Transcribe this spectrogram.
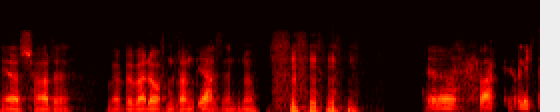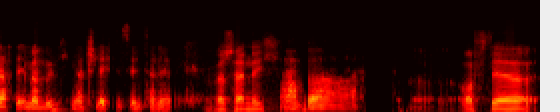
Ja, schade, weil wir beide auf dem Land Ja, sind, ne? ja, fuck. Und ich dachte immer, München hat schlechtes Internet. Wahrscheinlich Aber auf der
